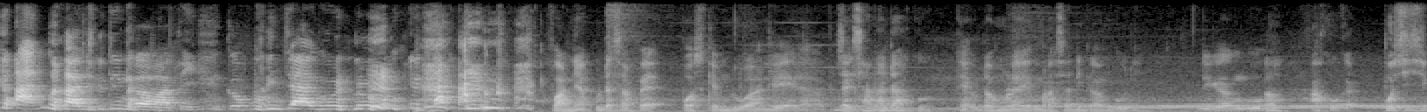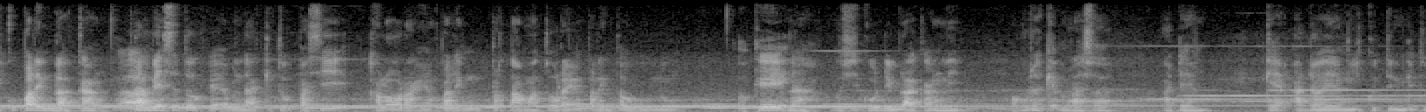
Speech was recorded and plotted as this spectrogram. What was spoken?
Aku lanjutin dalam mati. Ke puncak gunung. Fanny aku udah sampai pos camp 2 nih. Oke dah. dari sana dah aku. Kayak udah mulai merasa diganggu nih diganggu Oh, aku kayak- posisiku paling belakang. Ah. Kan biasa tuh kayak mendaki tuh pasti kalau orang yang paling pertama tuh orang yang paling tahu gunung. Oke Nah, posisiku di belakang nih. Aku udah kayak merasa ada yang kayak ada yang ngikutin gitu.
